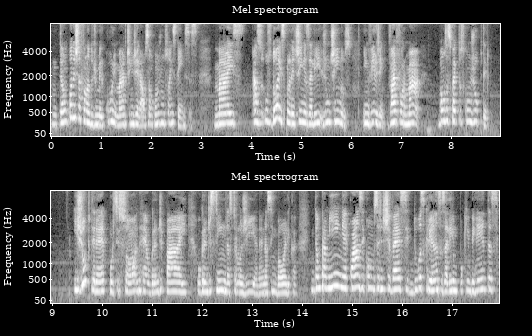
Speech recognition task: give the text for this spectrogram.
Então, quando a gente está falando de Mercúrio e Marte, em geral, são conjunções tensas. Mas as, os dois planetinhas ali juntinhos, em Virgem, vai formar bons aspectos com Júpiter. E Júpiter é, por si só, né, o grande pai, o grande sim da astrologia, né, na simbólica. Então, para mim, é quase como se a gente tivesse duas crianças ali um pouquinho birrentas,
